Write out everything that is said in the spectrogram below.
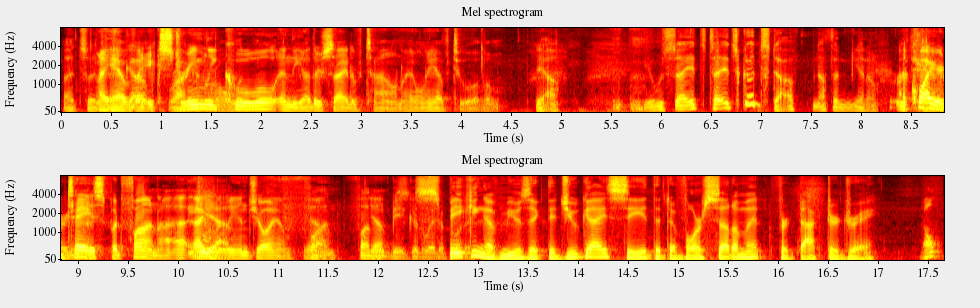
That's. Uh, I have got rock and extremely cool and the other side of town. I only have two of them. Yeah. It was. Uh, it's. Uh, it's good stuff. Nothing. You know. Acquired earth-shattering, but taste, but fun. I, I I Yeah. really enjoy them. Fun. Fun would be a good way to put it. Speaking of music, did you guys see the divorce settlement for Dr. Dre? Nope.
